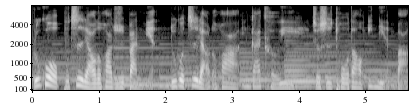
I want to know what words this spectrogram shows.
如果不治疗的话，就是半年；如果治疗的话，应该可以，就是拖到一年吧。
